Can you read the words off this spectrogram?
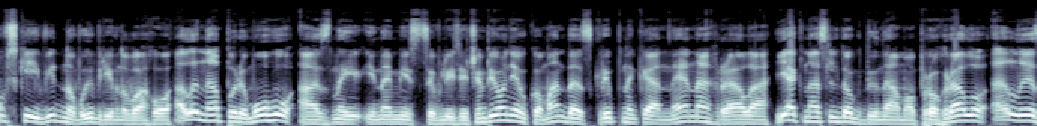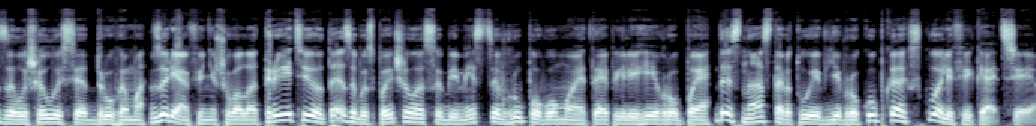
Хомчиновський відновив рівновагу. Але на перемогу, а з нею і на місце в лізі чемпіонів, команда скрипника не награла. Як наслідок Динамо програло, але залишилося другим. Зоря фінішувала третьою та забезпечила собі місце в груповому етапі Ліги Європи, де сна стартує в Єврокубках з кваліфікації.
